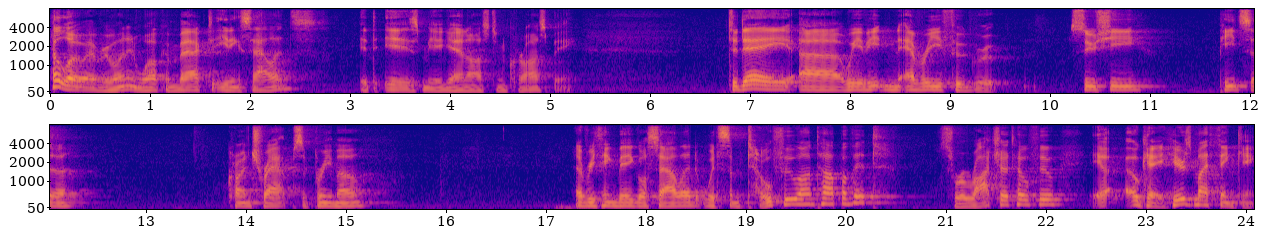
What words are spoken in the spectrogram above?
Hello, everyone, and welcome back to Eating Salads. It is me again, Austin Crosby. Today, uh, we have eaten every food group sushi, pizza, Crunchwrap Supremo, everything bagel salad with some tofu on top of it, sriracha tofu. Okay, here's my thinking.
